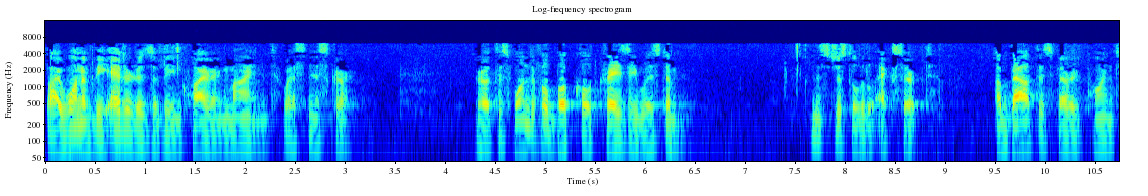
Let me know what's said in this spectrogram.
by one of the editors of the Inquiring Mind, Wes Nisker wrote this wonderful book called Crazy Wisdom. This is just a little excerpt about this very point.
